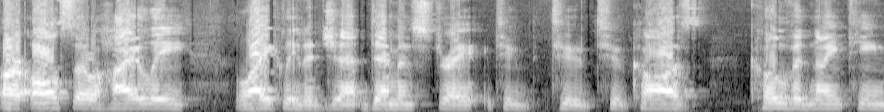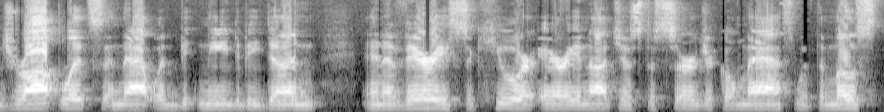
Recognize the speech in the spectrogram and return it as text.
are also highly likely to demonstrate to, to, to cause COVID-19 droplets and that would be, need to be done in a very secure area, not just a surgical mask with the most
